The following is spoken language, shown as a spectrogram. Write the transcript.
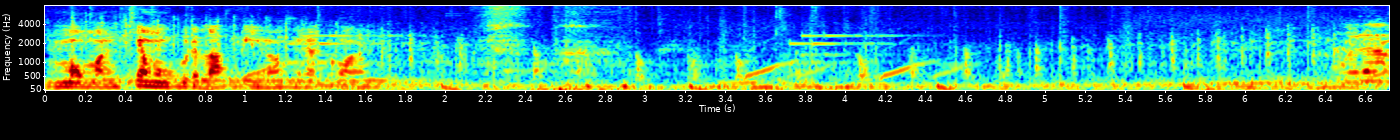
Mo manchiamo pure la prima, mi raccomando. Ora.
